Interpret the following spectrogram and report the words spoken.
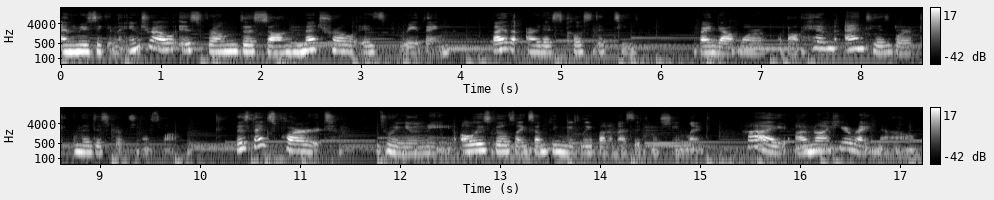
And the music in the intro is from the song Metro is Breathing by the artist Costa T. Find out more about him and his work in the description as well. This next part between you and me always feels like something you'd leave on a message machine like, Hi, I'm not here right now.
